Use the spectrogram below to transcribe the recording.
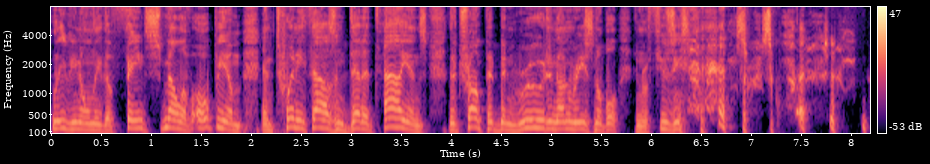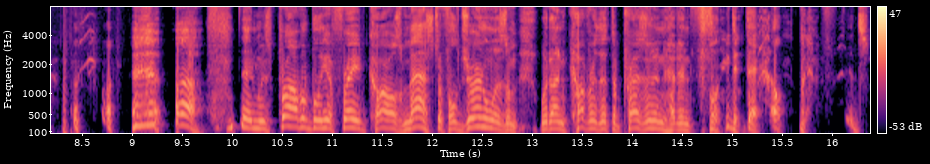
leaving only the faint smell of opium and 20,000 dead Italians, that Trump had been rude and unreasonable and refusing to answer his question. and was probably afraid Karl's masterful journalism would uncover that the president had inflated the health benefits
